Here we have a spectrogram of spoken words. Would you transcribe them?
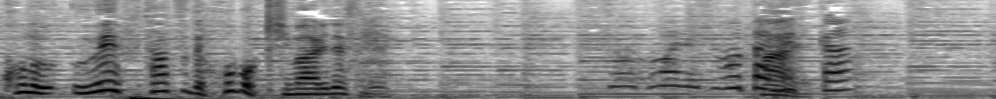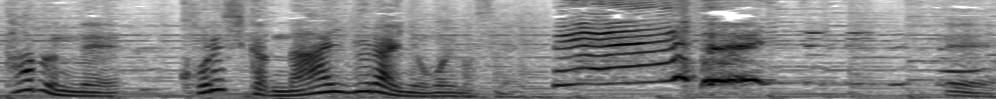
この上2つでほぼ決まりですね。そこまで絞ったんですか、多分ねこれしかないぐらいに思いますね。え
